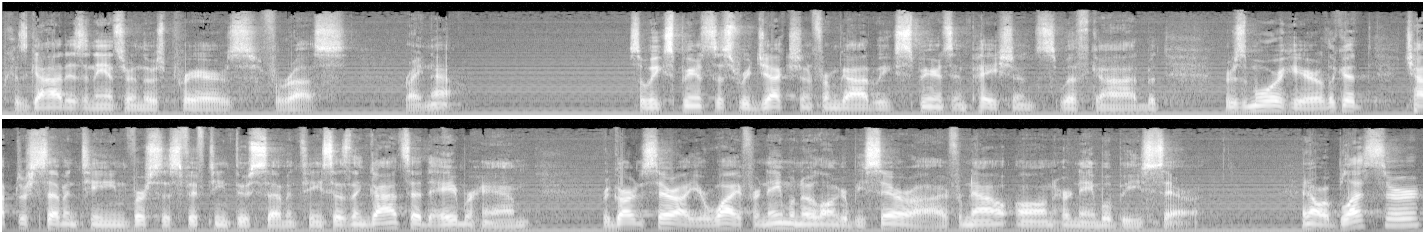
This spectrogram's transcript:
because God isn't answering those prayers for us right now. So we experience this rejection from God, we experience impatience with God, but there's more here. Look at chapter 17, verses 15 through 17. It says, Then God said to Abraham, Regarding Sarai, your wife, her name will no longer be Sarai. From now on, her name will be Sarah. And I will bless her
